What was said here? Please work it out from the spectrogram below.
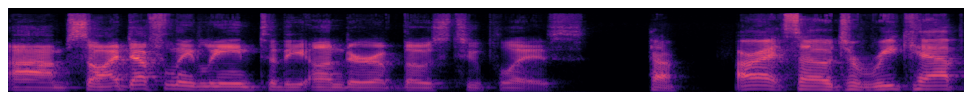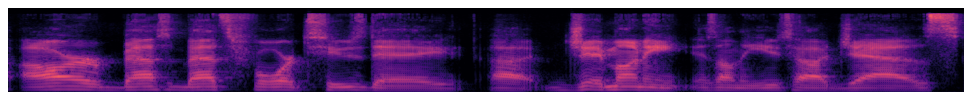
Um, so I definitely lean to the under of those two plays. All right. So to recap our best bets for Tuesday, uh, Jay Money is on the Utah Jazz.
